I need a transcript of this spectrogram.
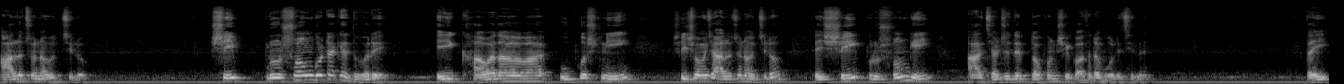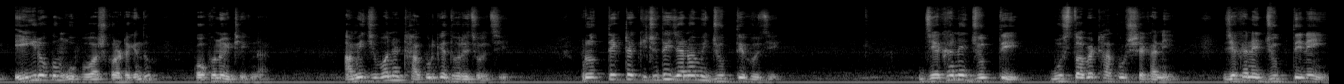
আলোচনা হচ্ছিল। সেই প্রসঙ্গটাকে ধরে এই খাওয়া দাওয়া বা উপোস নিয়ে সেই সময় যে আলোচনা হচ্ছিল, তাই সেই প্রসঙ্গেই আচার্যদেব তখন সেই কথাটা বলেছিলেন। তাই এই রকম উপবাস করাটা কিন্তু কখনোই ঠিক না। আমি জীবনে ঠাকুরকে ধরে চলছি। প্রত্যেকটা কিছুতেই যেন আমি যুক্তি খুঁজি। যেখানে যুক্তি, বুঝতে হবে ঠাকুর সেখানেই। যেখানে যুক্তি নেই,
